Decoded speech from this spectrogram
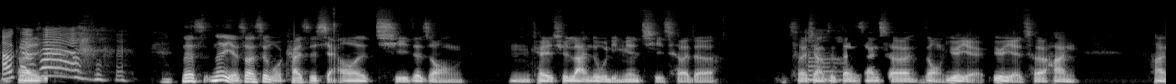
好可怕。那是那也算是我开始想要骑这种。嗯，可以去烂路里面骑车的车，像是登山车、oh. 这种越野越野车和和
